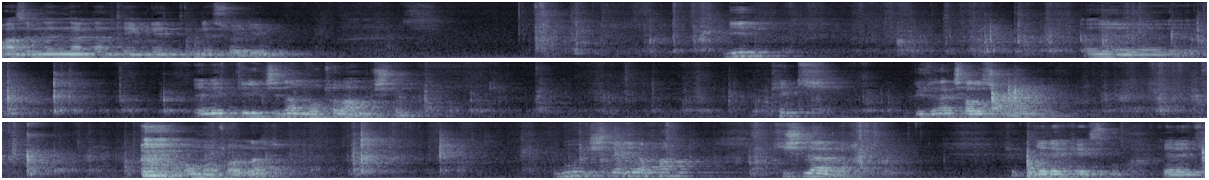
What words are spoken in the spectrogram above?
malzemelerini nereden temin ettiğimi de söyleyeyim. Bir eee elektrikçiden motor almıştım. Pek güzel çalışmıyor o motorlar. Bu işleri yapan kişiler var. Gerek Facebook, gerek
